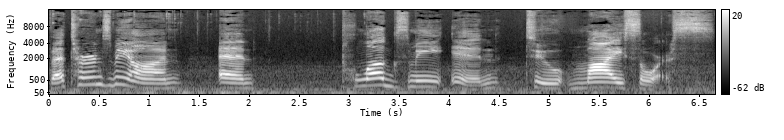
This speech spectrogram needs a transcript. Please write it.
that turns me on and plugs me in to my source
